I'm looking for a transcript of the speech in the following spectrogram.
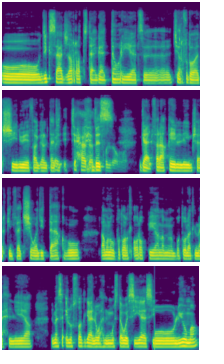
وديك الساعات جرت تاع كاع الدوريات آه، تيرفضوا هذا الشيء اليوفا قالت هادي الاتحادات كلهم. كاع الفراقي اللي مشاركين في هذا الشيء وغادي يتعاقبوا لا من البطولات الأوروبية لا من البطولات المحلية. المسائل وصلت كاع لواحد المستوى سياسي. واليوم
